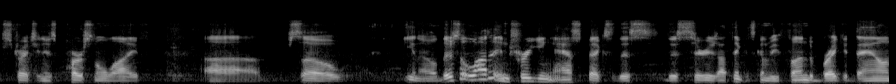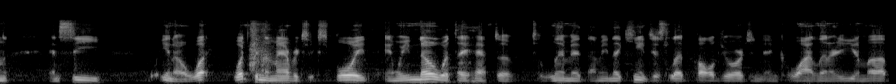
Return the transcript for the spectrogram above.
stretch in his personal life. Uh, so, you know, there's a lot of intriguing aspects of this this series. I think it's going to be fun to break it down and see, you know, what what can the Mavericks exploit, and we know what they have to to limit. I mean, they can't just let Paul George and, and Kawhi Leonard eat them up.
